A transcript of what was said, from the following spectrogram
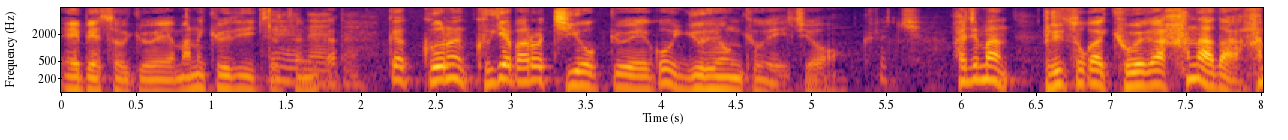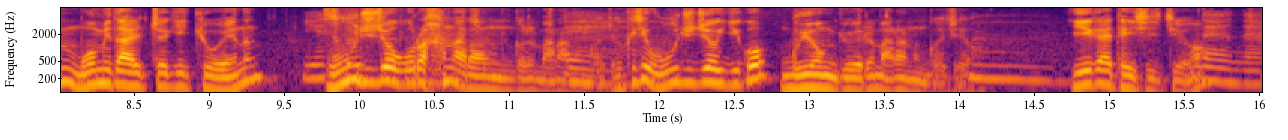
에베소 교회 많은 교회들이 있지 네, 않습니까? 네, 네. 그러니까 그거는 그게 바로 지역 교회고 유형 교회죠. 그렇죠. 하지만 그리스도가 교회가 하나다, 한 몸이다 할 적이 교회는 우주적으로 하나라는 걸 말하는 네. 거죠. 그것이 우주적이고 무형 교회를 말하는 거죠. 음. 이해가 되시죠? 네, 네.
